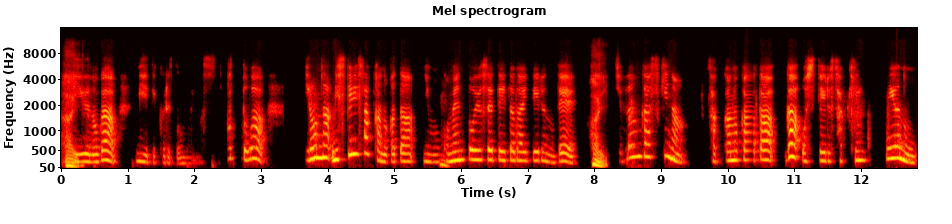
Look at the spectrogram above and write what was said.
はい。ていうのが見えてくると思います。あとはいろんなミステリー作家の方にもコメントを寄せていただいているので、はい。自分が好きな作家の方が推している作品っていうのを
